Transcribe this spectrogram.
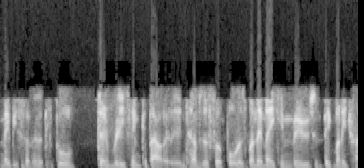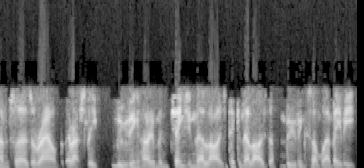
maybe something that people don't really think about in terms of footballers when they're making moves and big money transfers around. They're actually moving home and changing their lives, picking their lives up, moving somewhere maybe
